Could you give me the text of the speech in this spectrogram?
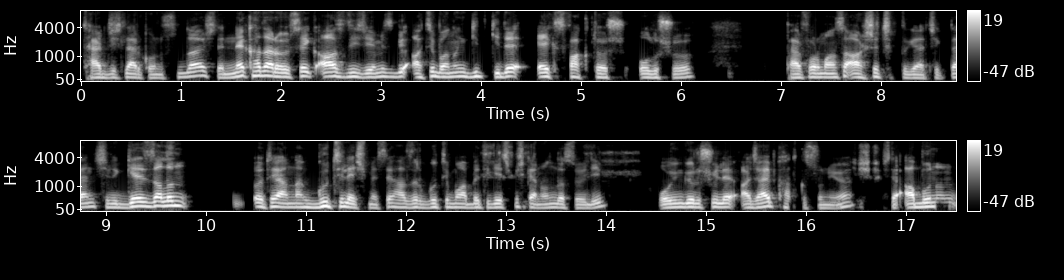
tercihler konusunda işte ne kadar ölsek az diyeceğimiz bir Atiba'nın gitgide X faktör oluşu performansı arşa çıktı gerçekten. Şimdi Gezzal'ın öte yandan Gutileşmesi hazır Guti muhabbeti geçmişken onu da söyleyeyim. Oyun görüşüyle acayip katkı sunuyor. İşte Abu'nun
